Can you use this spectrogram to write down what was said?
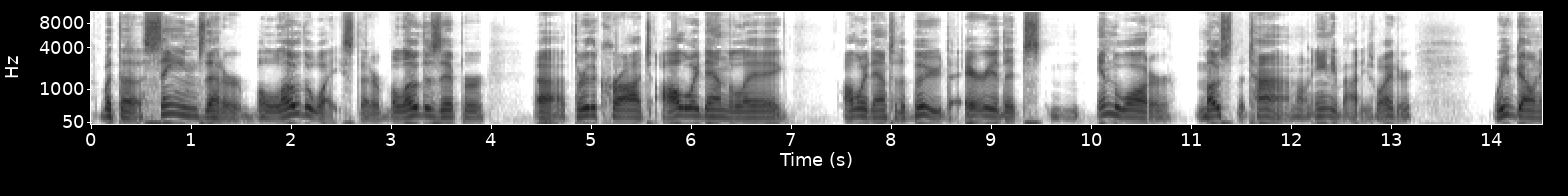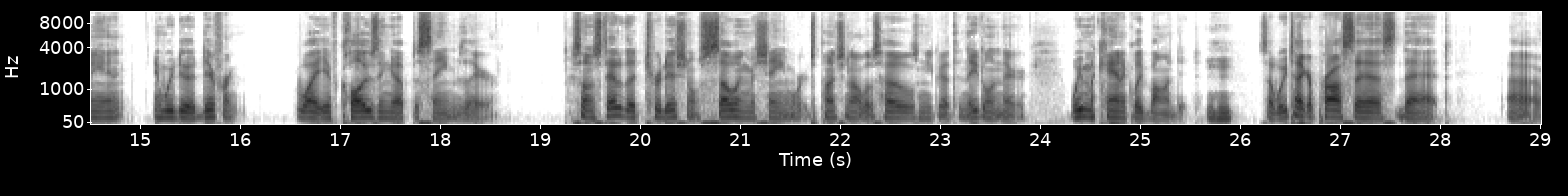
But the seams that are below the waist, that are below the zipper, uh, through the crotch, all the way down the leg, all the way down to the boot, the area that's in the water most of the time on anybody's wader, we've gone in and we do a different way of closing up the seams there. So instead of the traditional sewing machine where it's punching all those holes and you've got the needle in there, we mechanically bond it. Mhm. So we take a process that uh,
